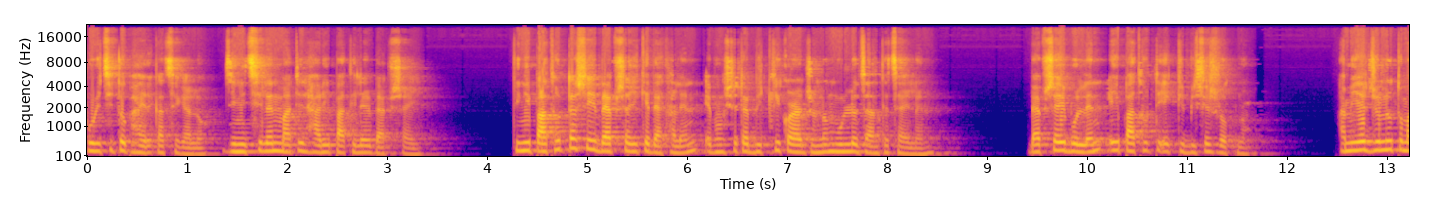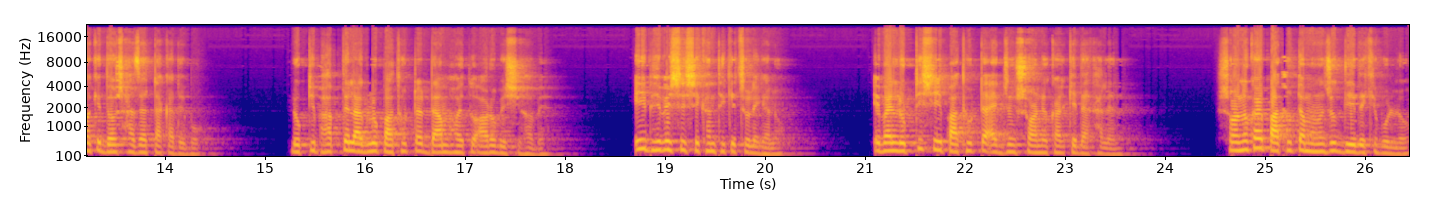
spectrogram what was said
পরিচিত ভাইয়ের কাছে গেল, যিনি ছিলেন মাটির হাড়ি পাতিলের ব্যবসায়ী। তিনি পাথরটা সেই ব্যবসায়ীকে দেখালেন এবং সেটা বিক্রি করার জন্য মূল্য জানতে চাইলেন। ব্যবসায়ী বললেন, এই পাথরটি একটি বিশেষ রত্ন। আমি এর জন্য তোমাকে দশ হাজার টাকা দেব। লোকটি ভাবতে লাগল পাথরটার দাম হয়তো আরও বেশি হবে। এই ভেবে সে সেখান থেকে চলে গেল। এবার লোকটি সেই পাথরটা একজন স্বর্ণকারকে দেখালেন। স্বর্ণকার পাথরটা মনোযোগ দিয়ে দেখে বলল,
